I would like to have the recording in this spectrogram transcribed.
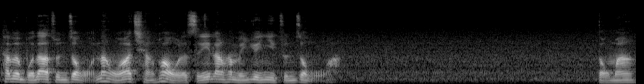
他们不大尊重我，那我要强化我的实力，让他们愿意尊重我啊，懂吗？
